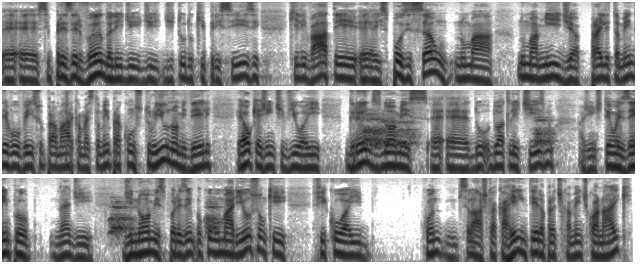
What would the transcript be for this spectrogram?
É, é, se preservando ali de, de, de, tudo que precise, que ele vá ter é, exposição numa numa mídia para ele também devolver isso para a marca, mas também para construir o nome dele. É o que a gente viu aí, grandes nomes é, é, do, do atletismo. A gente tem um exemplo né, de, de nomes, por exemplo, como Marilson, que ficou aí, quando, sei lá, acho que a carreira inteira praticamente com a Nike.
